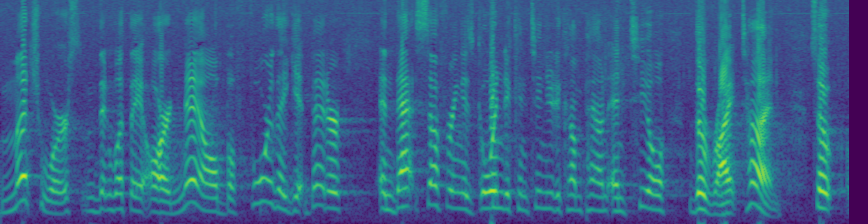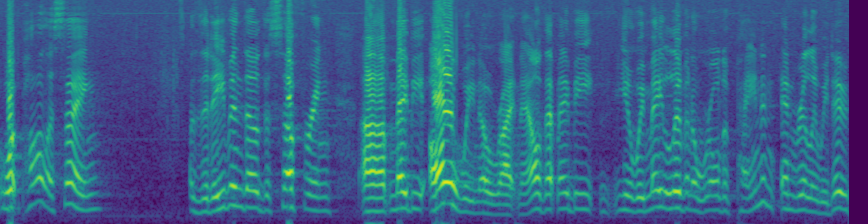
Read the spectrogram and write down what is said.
much worse than what they are now before they get better. And that suffering is going to continue to compound until the right time. So, what Paul is saying that even though the suffering uh, may be all we know right now. That may be, you know, we may live in a world of pain, and, and really we do.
